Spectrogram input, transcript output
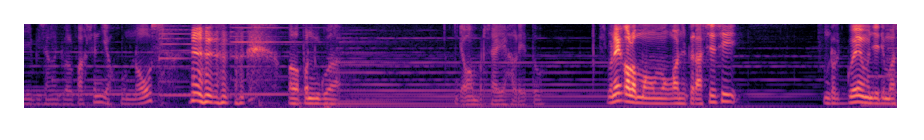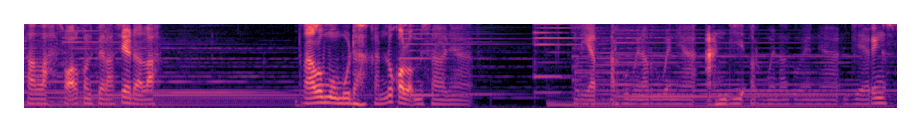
dia bisa ngejual vaksin ya who knows. Walaupun gue gak mempercayai hal itu. Sebenarnya kalau mau ngomong konspirasi sih menurut gue yang menjadi masalah soal konspirasi adalah terlalu memudahkan lu kalau misalnya lihat argumen-argumennya Anji argumen-argumennya Jerings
